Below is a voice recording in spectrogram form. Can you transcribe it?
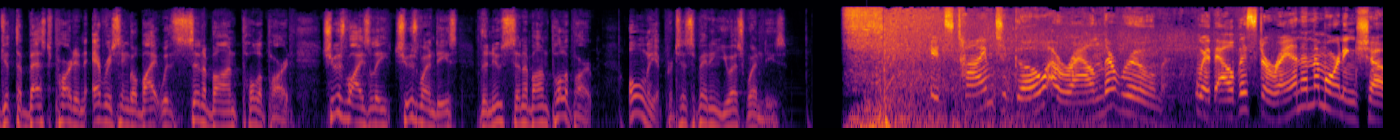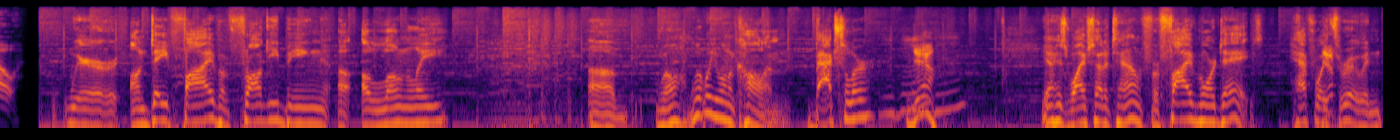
Get the best part in every single bite with Cinnabon Pull Apart. Choose wisely. Choose Wendy's. The new Cinnabon Pull Apart. Only at participating U.S. Wendy's. It's time to go around the room with Elvis Duran and the Morning Show. We're on day five of Froggy being a, a lonely, uh, well, what do you want to call him? Bachelor? Yeah. Yeah, his wife's out of town for five more days, halfway Yep. through, and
